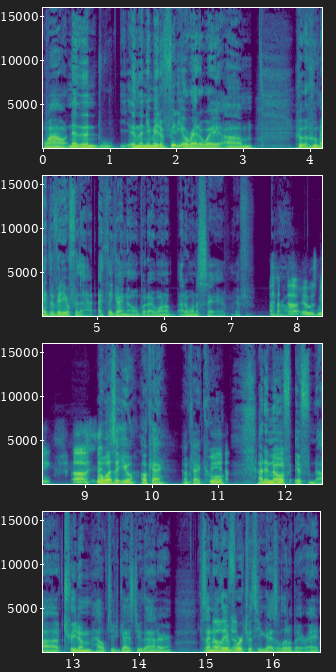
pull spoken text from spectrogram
wow. And then and then you made a video right away. Um, who who made the video for that? I think I know, but I want to. I don't want to say if. Uh, it was me. Uh, oh, was it you? Okay, okay, cool. Yeah. I didn't know if if uh, Treatum helped you guys do that or because I know Oh, they've no. worked with you guys a little bit, right?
